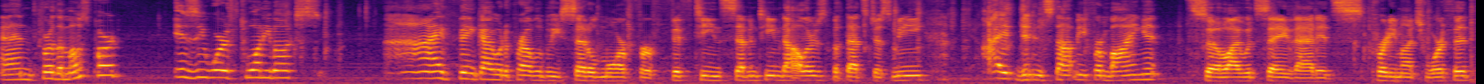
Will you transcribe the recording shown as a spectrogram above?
And for the most part, is he worth 20 bucks? I think I would have probably settled more for 15 $17, but that's just me. I, it didn't stop me from buying it, so I would say that it's pretty much worth it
